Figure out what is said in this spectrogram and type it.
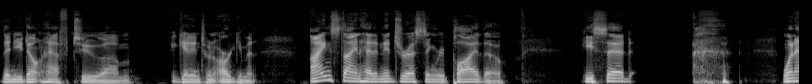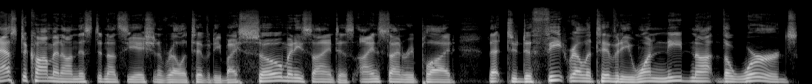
then you don't have to um, get into an argument. Einstein had an interesting reply, though. He said, when asked to comment on this denunciation of relativity by so many scientists, Einstein replied that to defeat relativity, one need not the words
